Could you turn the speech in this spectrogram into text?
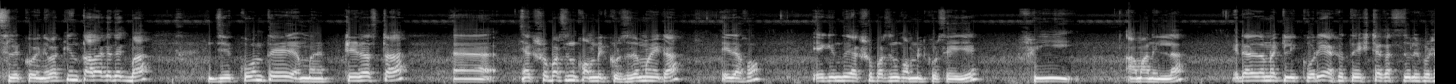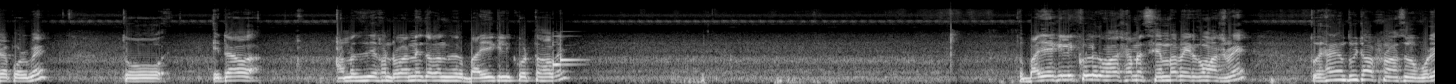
সিলেক্ট করে নেবা। কিন্তু তার আগে দেখবা যে কোন মানে ট্রেডার্সটা একশো পার্সেন্ট কমপ্লিট করছে। যেমন এটা, এই দেখো, এ কিন্তু একশো পার্সেন্ট কমপ্লিট করছে, এই যে ফি আমানিল্লা এটা যদি আমরা ক্লিক করি, একশো তেইশ টাকা ছেচল্লিশ পয়সা পড়বে। তো এটা আমরা যদি এখন ডলার নিই, তখন বাইরে ক্লিক করতে হবে। তো বাইরে ক্লিক করলে তোমাদের সামনে সেমভাবে এরকম আসবে। তো এখানে দুইটা অপশন আছে উপরে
